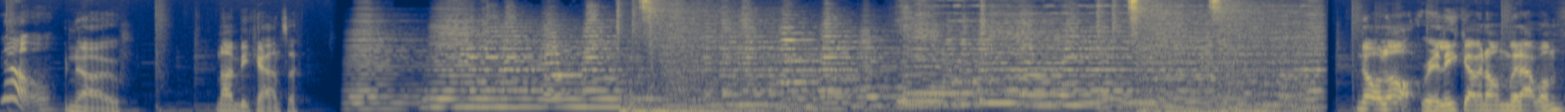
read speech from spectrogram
No. No. Nine B counter. Not a lot, really, going on with that one.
